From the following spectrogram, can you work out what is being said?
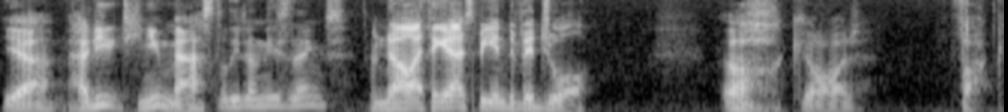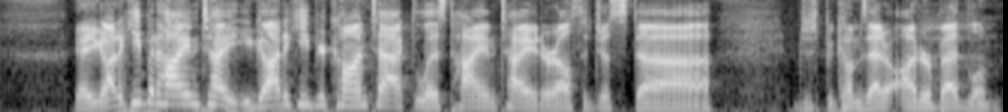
Yeah. How do you can you mass delete on these things? No, I think it has to be individual. Oh God. Fuck. Yeah, you got to keep it high and tight. You got to keep your contact list high and tight, or else it just uh, just becomes utter, utter bedlam.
